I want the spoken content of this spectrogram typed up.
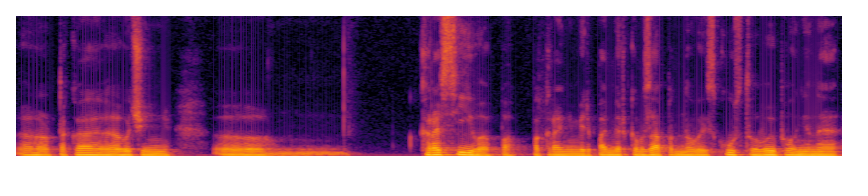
э, такая очень э, красиво, по, по крайней мере, по меркам западного искусства выполненная Э,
